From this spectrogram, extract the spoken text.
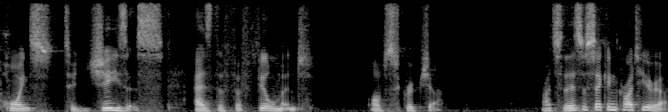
points to Jesus as the fulfillment of Scripture. Right, so there's a second criteria.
